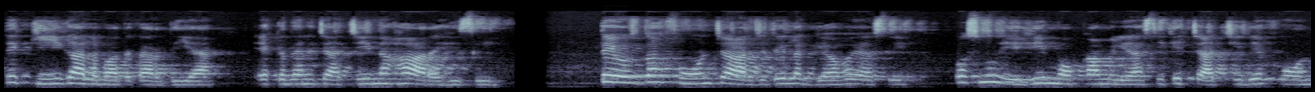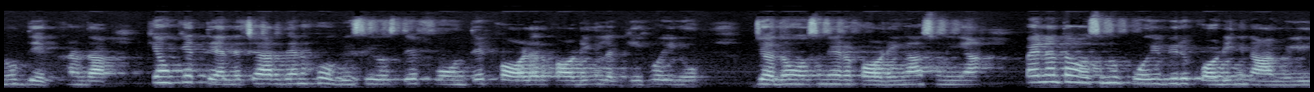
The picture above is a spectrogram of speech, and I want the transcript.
ਤੇ ਕੀ ਗੱਲਬਾਤ ਕਰਦੀ ਹੈ ਇੱਕ ਦਿਨ ਚਾਚੀ ਨਹਾ ਰਹੀ ਸੀ ਤੇ ਉਸ ਦਾ ਫੋਨ ਚਾਰਜ ਤੇ ਲੱਗਿਆ ਹੋਇਆ ਸੀ। ਉਸ ਨੂੰ ਇਹੀ ਮੌਕਾ ਮਿਲਿਆ ਸੀ ਕਿ ਚਾਚੀ ਦੇ ਫੋਨ ਨੂੰ ਦੇਖਣ ਦਾ, ਕਿਉਂਕਿ 3-4 ਦਿਨ ਹੋ ਗਏ ਸੀ ਉਸ ਦੇ ਫੋਨ ਤੇ ਕਾਲ ਰਿਕਾਰਡਿੰਗ ਲੱਗੀ ਹੋਈ ਨੂੰ। ਜਦੋਂ ਉਸਨੇ ਰਿਕਾਰਡਿੰਗਾਂ ਸੁਣੀਆਂ, ਪਹਿਲਾਂ ਤਾਂ ਉਸ ਨੂੰ ਕੋਈ ਵੀ ਰਿਕਾਰਡਿੰਗ ਨਾ ਮਿਲੀ।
